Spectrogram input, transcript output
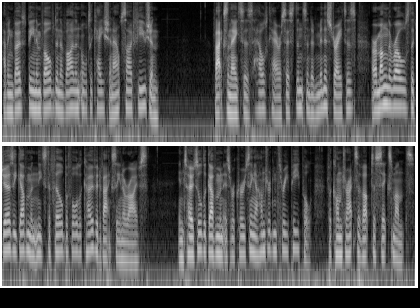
having both been involved in a violent altercation outside Fusion. Vaccinators, healthcare assistants, and administrators are among the roles the Jersey government needs to fill before the COVID vaccine arrives. In total, the government is recruiting 103 people for contracts of up to six months.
